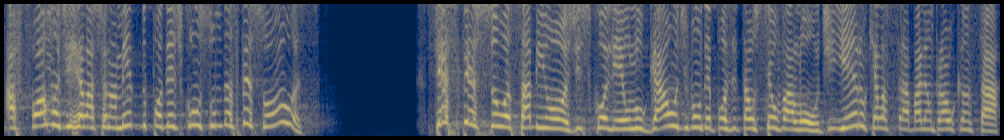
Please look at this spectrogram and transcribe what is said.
a forma de relacionamento do poder de consumo das pessoas. Se as pessoas sabem hoje escolher o lugar onde vão depositar o seu valor, o dinheiro que elas trabalham para alcançar,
